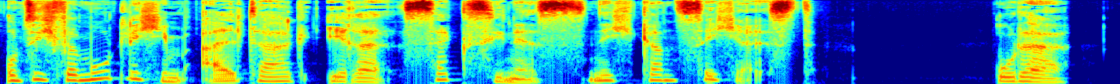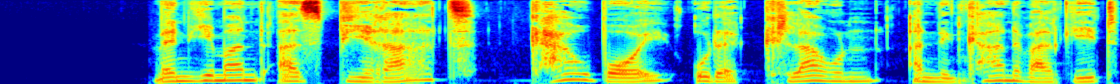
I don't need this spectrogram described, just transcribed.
und sich vermutlich im Alltag ihrer Sexiness nicht ganz sicher ist. Oder wenn jemand als Pirat, Cowboy oder Clown an den Karneval geht,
